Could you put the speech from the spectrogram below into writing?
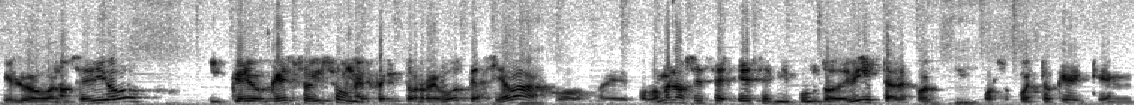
que luego no se dio, y creo que eso hizo un efecto rebote hacia abajo. Eh, por lo menos ese, ese es mi punto de vista. Después, por supuesto, que, que-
